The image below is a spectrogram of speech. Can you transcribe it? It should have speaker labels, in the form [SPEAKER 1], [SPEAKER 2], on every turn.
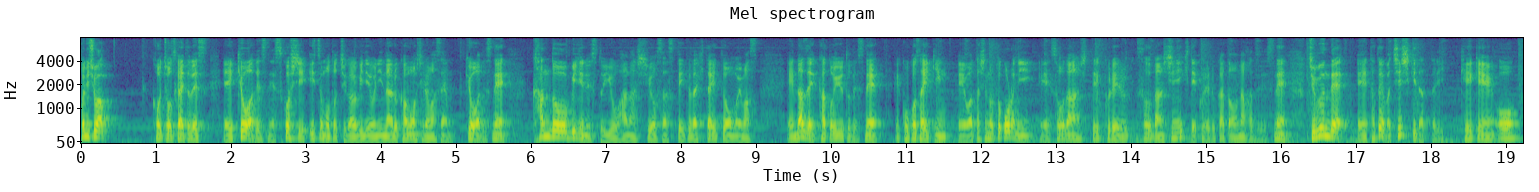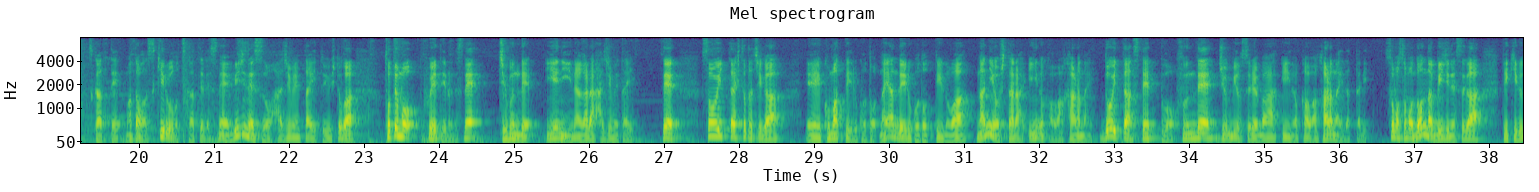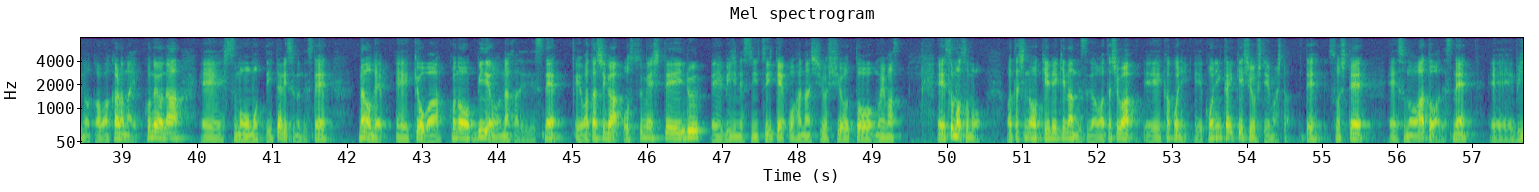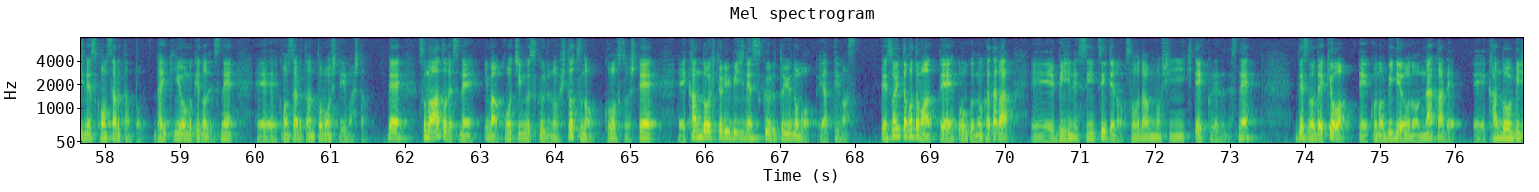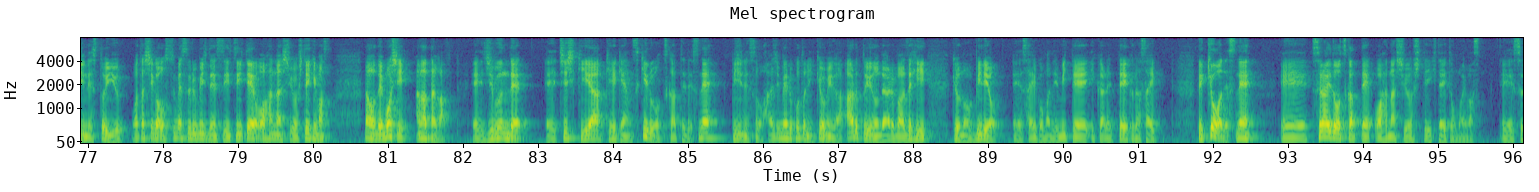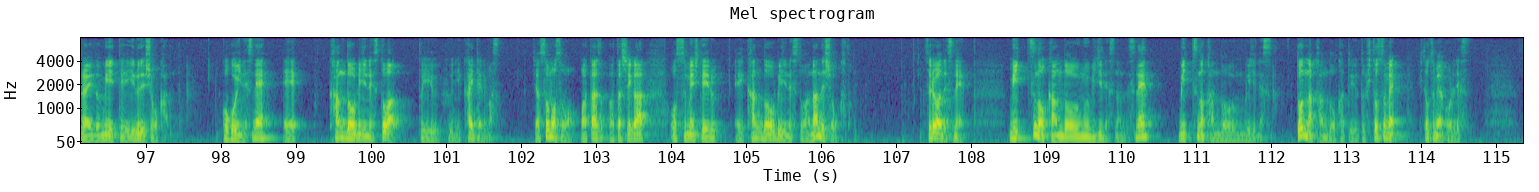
[SPEAKER 1] こんにちは。校長お疲れ様です、えー、今日はですね、少しいつもと違うビデオになるかもしれません。今日はですね、感動ビジネスというお話をさせていただきたいと思います。えなぜかというとですね、ここ最近え、私のところに相談してくれる、相談しに来てくれる方の中でですね、自分で、え例えば知識だったり経験を使って、またはスキルを使ってですね、ビジネスを始めたいという人がとても増えているんですね。自分で家にいながら始めたい。で、そういった人たちがえ困っていること、悩んでいることっていうのは何をしたらいいのかわからない。どういったステップを踏んで準備をすればいいのかわからないだったり、そもそもどんなビジネスができるのかわからない。このような、え質問を持っていたりするんですね。なので、え、今日はこのビデオの中でですね、え私がお勧めしている、えビジネスについてお話をしようと思います。えそもそも私の経歴なんですが、私は、え過去に、え公認会計士をしていました。で、そして、えその後はですね、えビジネスコンサルタント、大企業向けのですね、えコンサルタントもしていました。で、その後ですね、今コーチングスクールの一つのコースとして、え感動一人ビジネススクールというのもやっています。で、そういったこともあって、多くの方が、えビジネスについての相談もしに来てくれるんですね。ですので今日は、えこのビデオの中で、え感動ビジネスという私がお勧めするビジネスについてお話をしていきます。なのでもしあなたが、え自分でえ知識や経験、スキルを使ってですね、ビジネスを始めることに興味があるというのであれば、ぜひ今日のビデオ、え最後まで見ていかれてください。で今日はですね、えスライドを使ってお話をしていきたいと思います。えスライド見えているでしょうか？ここにですね、え感動ビジネスとはというふうに書いてあります。じゃあそもそも私がお勧めしている、え感動ビジネスとは何でしょうかと。それはですね、3つの感動を生むビジネスなんですね。3つの感動を生むビジネス。どんな感動かというと、一つ目。一つ目はこれです。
